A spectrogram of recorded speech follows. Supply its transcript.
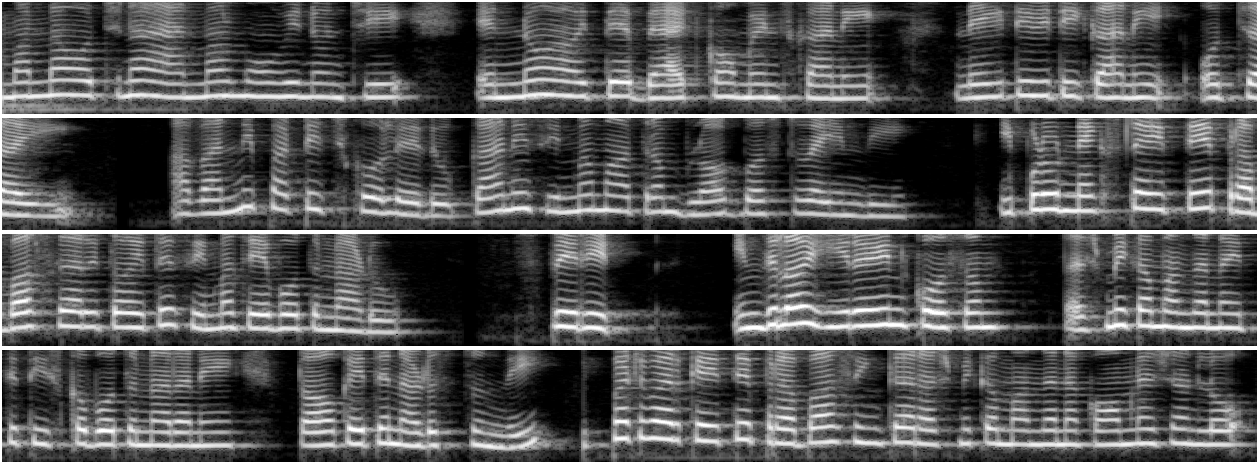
మొన్న వచ్చిన యానిమల్ మూవీ నుంచి ఎన్నో అయితే బ్యాడ్ కామెంట్స్ కానీ నెగిటివిటీ కానీ వచ్చాయి. అవన్నీ పట్టించుకోలేదు. కానీ సినిమా మాత్రం బ్లాక్ బస్టర్ అయింది. ఇప్పుడు నెక్స్ట్ అయితే ప్రభాస్ గారితో అయితే సినిమా చేయబోతున్నాడు. స్పిరిట్. ఇందులో హీరోయిన్ కోసం రష్మిక మందన్ అయితే తీసుకోబోతున్నారని టాక్ అయితే నడుస్తుంది. ఇప్పటి వరకు అయితే ప్రభాస్ ఇంకా రష్మిక మందన కాంబినేషన్లో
